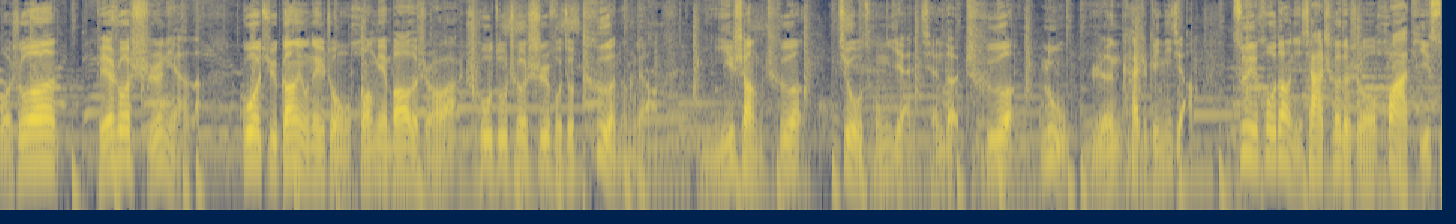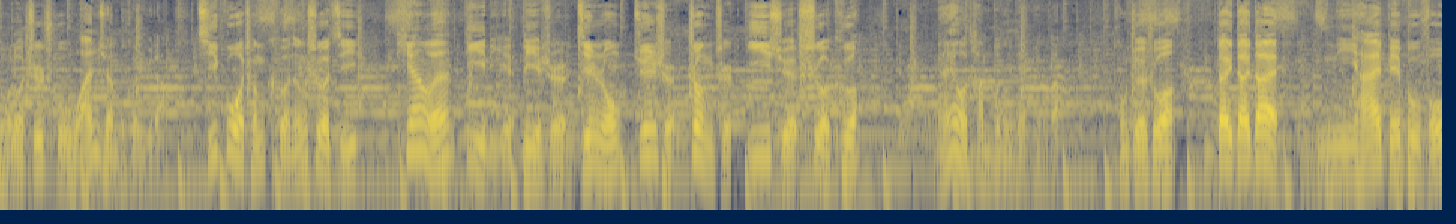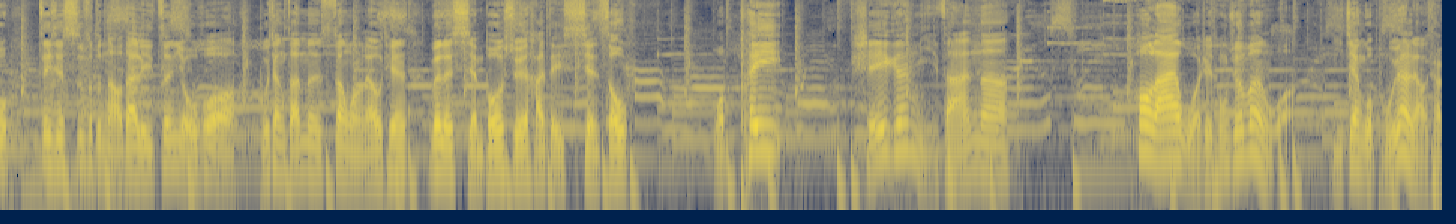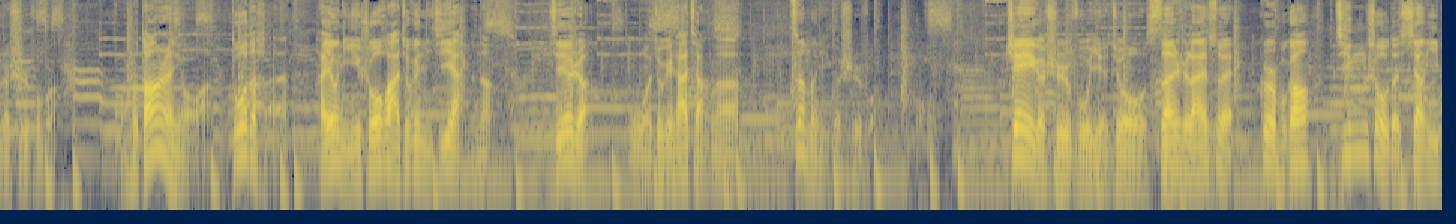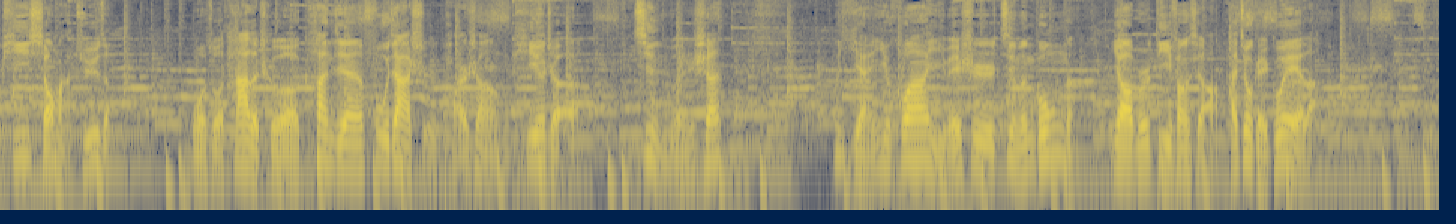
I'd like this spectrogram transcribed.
我说：“别说十年了，过去刚有那种黄面包的时候啊，出租车师傅就特能聊。你一上车，就从眼前的车、路、人开始给你讲。”最后到你下车的时候，话题所落之处完全不可预料，其过程可能涉及天文、地理、历史、金融、军事、政治、医学、社科，没有他们不能点评的。同学说：“对对对，你还别不服，这些师傅的脑袋里真有货，不像咱们上网聊天，为了显博学还得现搜。”我呸！谁跟你咱呢？后来我这同学问我。你见过不愿聊天的师傅吗？我说当然有啊，多得很。还有你一说话就跟你急眼的呢。接着我就给他讲了这么一个师傅。这个师傅也就三十来岁，个儿不高，精瘦的像一匹小马驹子。我坐他的车，看见副驾驶牌上贴着“晋文山”，我眼一花，以为是晋文公呢。要不是地方小，还就给跪了。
